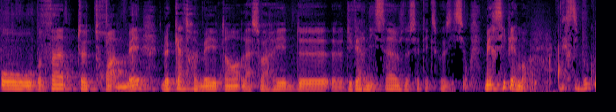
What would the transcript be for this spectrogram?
au 23 mai, le 4 mai étant la soirée du vernissage de cette exposition. Merci Pierre Moreau. Merci beaucoup.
